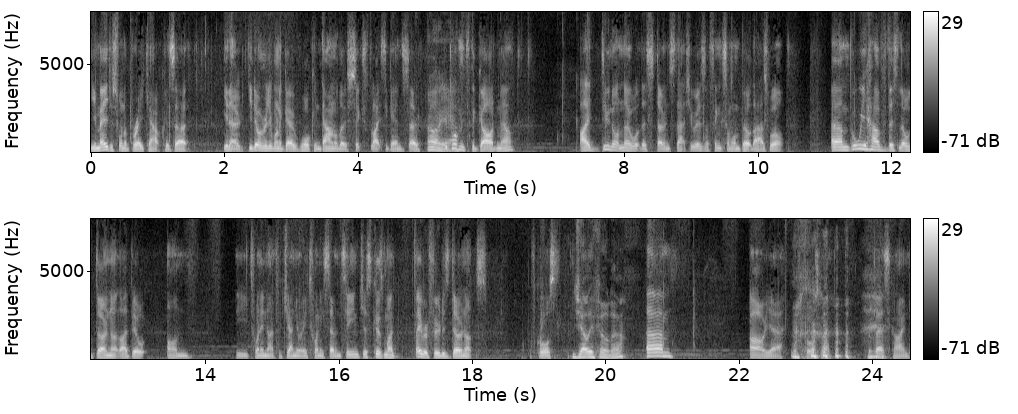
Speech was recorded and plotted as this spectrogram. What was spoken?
You may just want to break out because, uh, you know, you don't really want to go walking down all those six flights again. So Oh we yeah. pop into the garden now. I do not know what this stone statue is. I think someone built that as well. Um, but we have this little donut that I built on the 29th of January 2017, just because my favorite food is donuts, of course. Jelly filled, huh? Um. Oh yeah, of course, man. the best kind.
